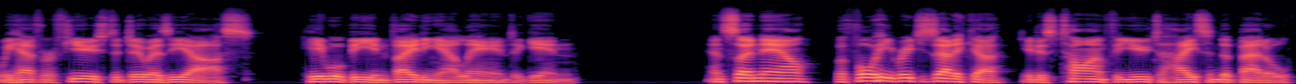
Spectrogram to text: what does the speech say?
we have refused to do as he asks, he will be invading our land again. And so now, before he reaches Attica, it is time for you to hasten to battle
